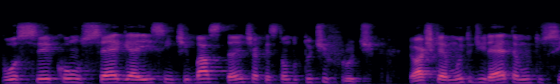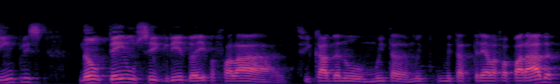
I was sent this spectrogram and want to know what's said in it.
você consegue aí sentir bastante a questão do tutti-frutti. Eu acho que é muito direto, é muito simples, não tem um segredo aí pra falar, ficar dando muita, muita, trela pra parada.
